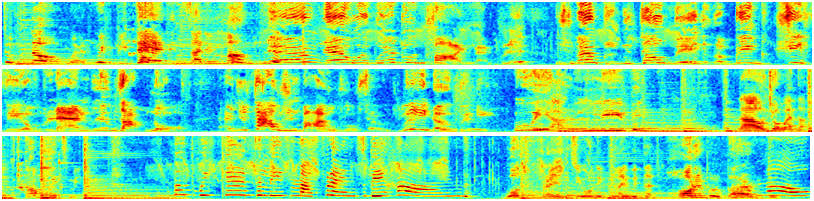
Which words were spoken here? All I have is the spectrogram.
to nowhere, we'll be dead inside a month. No, no, we're, we're doing fine, actually. The smoking has told me that the big chiefy of the land lives up north. It's a thousand miles or so. It's really no biggie. We are leaving. Now, Joanna, come with me. But we can't leave my friends behind. What friends? You only play with that horrible bird. No,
